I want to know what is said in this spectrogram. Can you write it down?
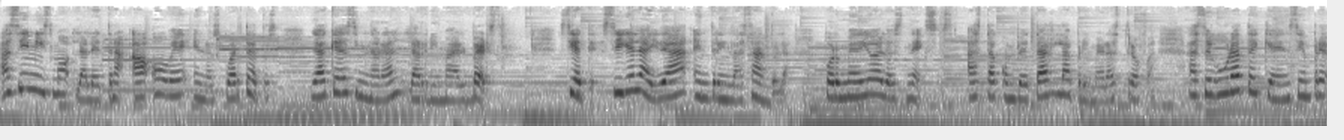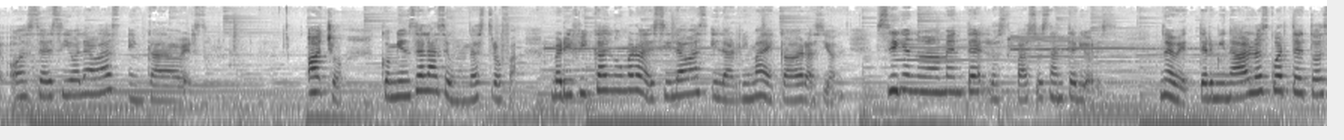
Asimismo, la letra A o B en los cuartetos, ya que designarán la rima del verso. 7. Sigue la idea entrelazándola por medio de los nexos hasta completar la primera estrofa. Asegúrate que den siempre 11 sílabas en cada verso. 8. Comienza la segunda estrofa. Verifica el número de sílabas y la rima de cada oración. Sigue nuevamente los pasos anteriores. 9. Terminados los cuartetos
